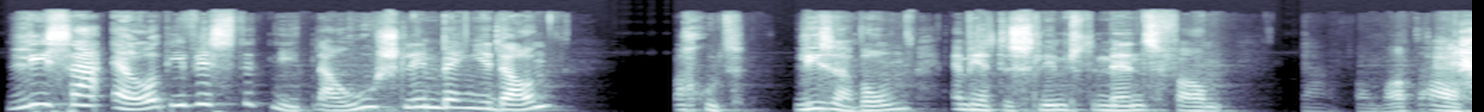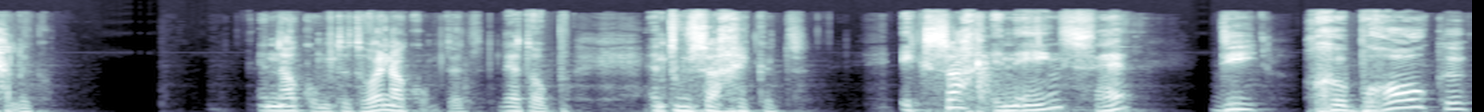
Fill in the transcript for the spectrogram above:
Lisa L, die wist het niet. Nou, hoe slim ben je dan? Maar goed, Lisa won en werd de slimste mens van, ja, van wat eigenlijk? En nou komt het hoor, nou komt het. Let op. En toen zag ik het. Ik zag ineens hè, die gebroken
